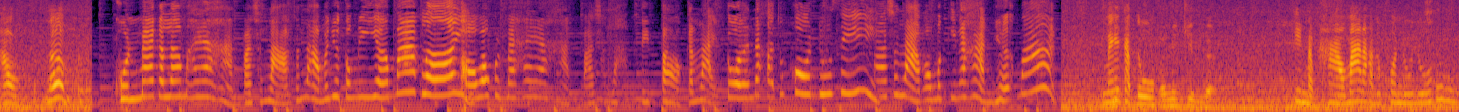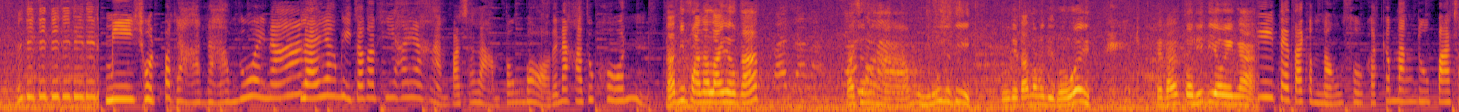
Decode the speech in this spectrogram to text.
เอาเริ่ม คุณแม่ก็เริ่มให้อาหารปลาฉลามฉลามมันอยู่ตรงนี้เยอะมากเลย เพราะว่าคุณแม่ให้อาหารปลาฉลามติดต่อกันหลายตัวเลยนะคะ ทุกคนดูสิปลาฉลามออกมากินอาหารเยอะมาก ไม่ได้จับดู มันมีกลิ่นเลยกินแบบฮาวมากนะคะทุกคนดูดูมีชุดประดาน้ำด้วยนะ และยังมีเจ้าหน้าที่ให้อาหารปลาฉลามตรงบ่อด้วยนะคะ ทุกคนนัดนี่ฟันอะไรเนี่ยครับปลาฉลามปลาฉลามโอ้โหดูสิดูเตตัสลองมาดูเฮ้ย เตตัสตัวนี้เดียวเองอะพี่เตตากับน้องโซกัสกำลังดูปลาฉ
